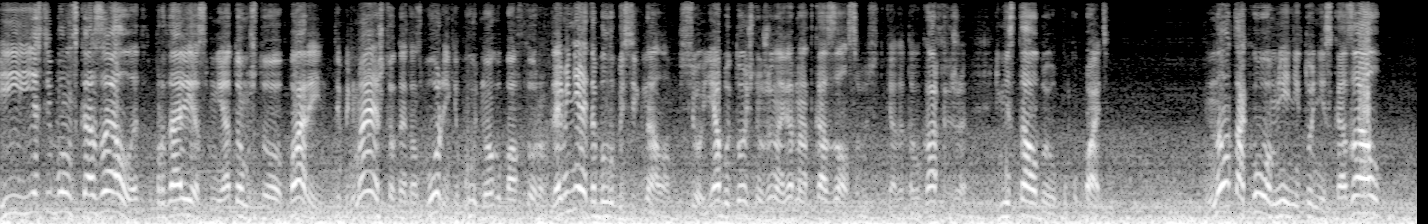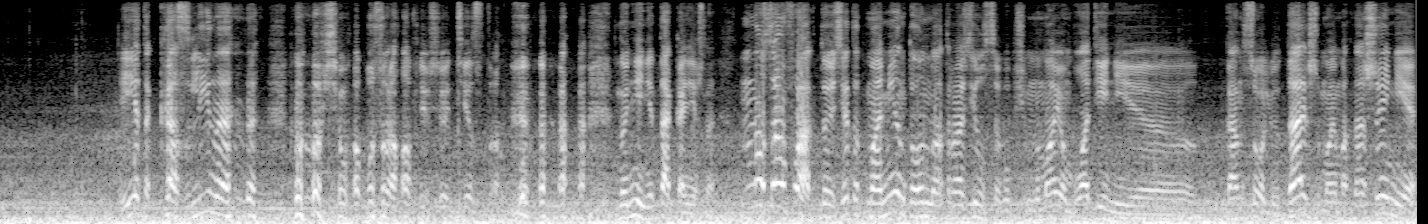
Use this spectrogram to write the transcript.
И если бы он сказал, этот продавец мне о том, что парень, ты понимаешь, что на этом сборнике будет много повторов, для меня это было бы сигналом. Все, я бы точно уже, наверное, отказался бы все-таки от этого картриджа и не стал бы его покупать. Но такого мне никто не сказал. И эта козлина, в общем, обосрала мне все детство. Но не, не так, конечно. Но сам факт, то есть этот момент, он отразился, в общем, на моем владении э, консолью дальше, в моем отношении.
